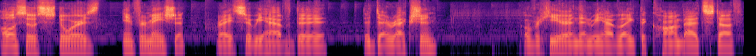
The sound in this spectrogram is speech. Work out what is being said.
Also stores information right? So we have the the direction over here, and then we have like the combat stuff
